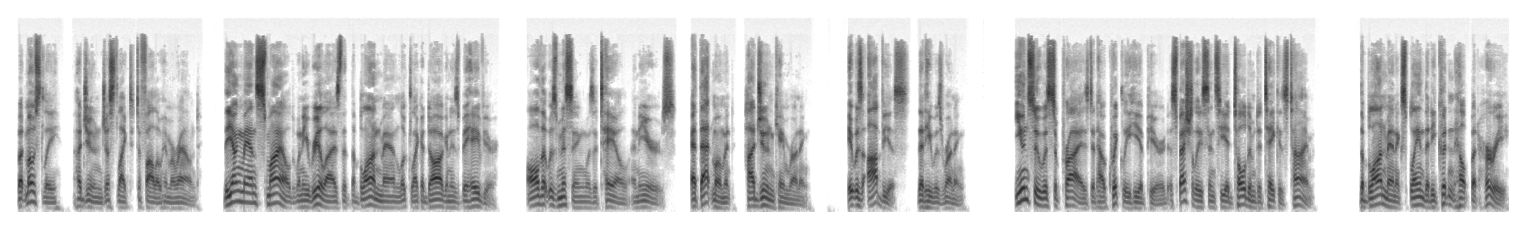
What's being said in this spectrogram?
But mostly, Hajun just liked to follow him around. The young man smiled when he realized that the blond man looked like a dog in his behavior. All that was missing was a tail and ears. At that moment, Hajun came running. It was obvious that he was running. Yunsu was surprised at how quickly he appeared, especially since he had told him to take his time. The blond man explained that he couldn't help but hurry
